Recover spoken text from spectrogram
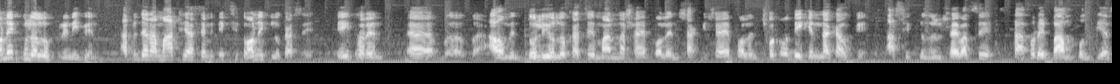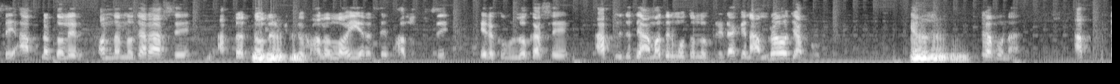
অনেকগুলো লোকরে নিবেন। আপনি যারা মাঠে আছে আমি দেখছি তো অনেক লোক আছে। এই ধরেন আওয়ামী দলীয় লোক আছে মান্না সাহেব বলেন সাকি সাহেব বলেন ছোট দেখেন না কাউকে। আসিফ নজরুল সাহেব আছে তারপরে বামপন্থী আছে আপনার দলের অন্যান্য যারা আছে আপনার দলের। কিন্তু ভালো লয়ার আছে ভালো আছে এরকম লোক আছে। আপনি যদি আমাদের মতো লোকরে ডাকেন আমরাও যাব। কেন যাব না। আপনি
